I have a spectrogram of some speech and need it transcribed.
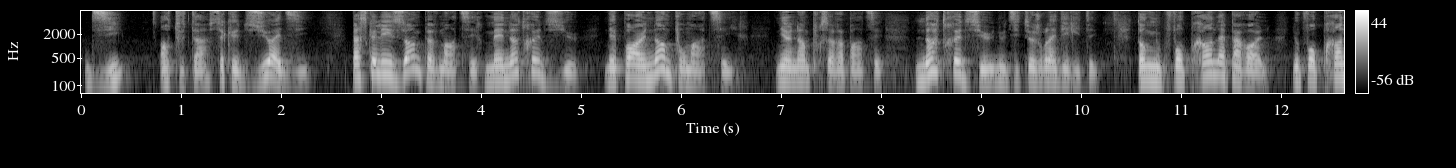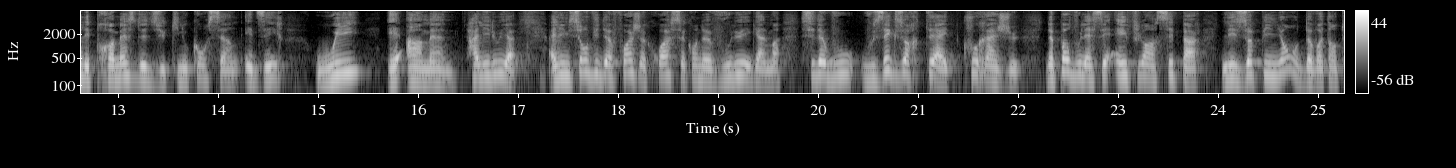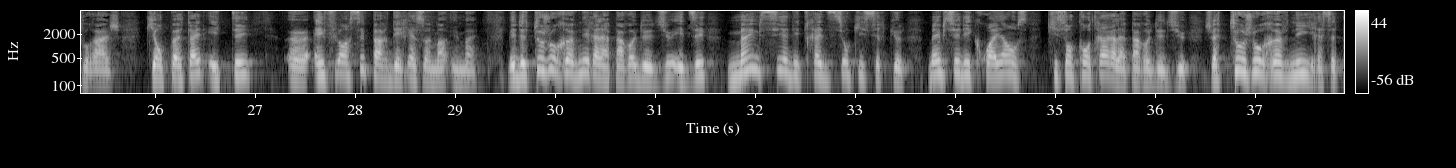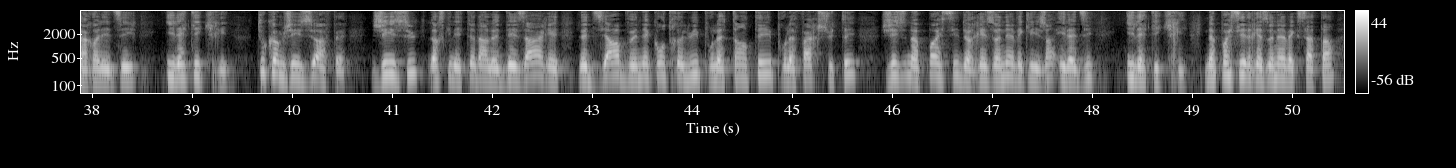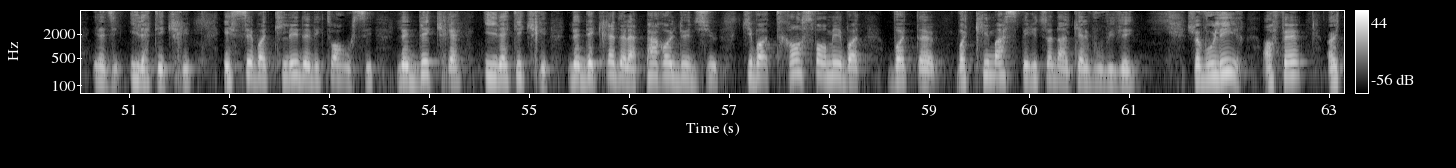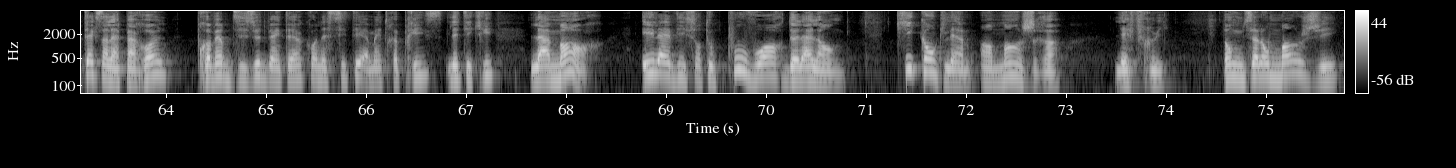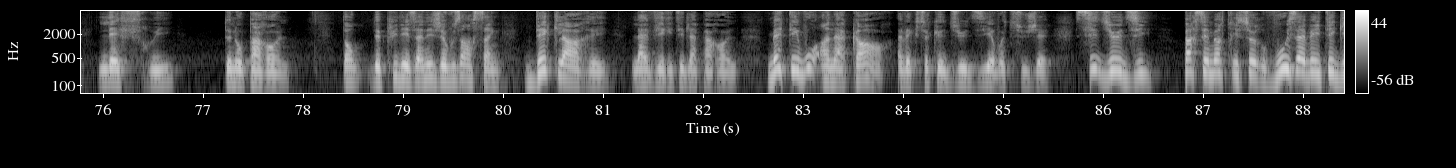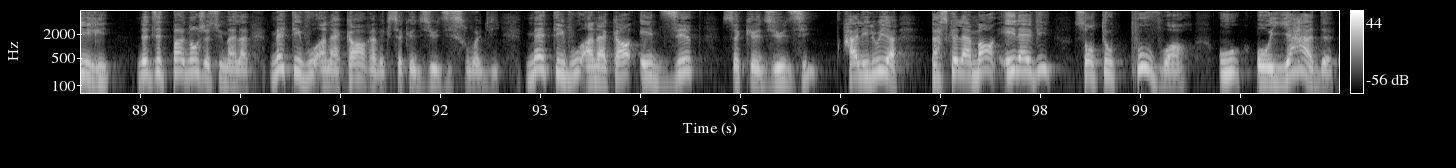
dit en tout temps, ce que Dieu a dit, parce que les hommes peuvent mentir, mais notre Dieu n'est pas un homme pour mentir, ni un homme pour se repentir. Notre Dieu nous dit toujours la vérité. Donc nous pouvons prendre la parole, nous pouvons prendre les promesses de Dieu qui nous concernent et dire oui et Amen. Alléluia. À l'émission Vie de foi, je crois, ce qu'on a voulu également, c'est de vous, vous exhorter à être courageux, ne pas vous laisser influencer par les opinions de votre entourage qui ont peut-être été euh, influencé par des raisonnements humains, mais de toujours revenir à la parole de Dieu et dire, même s'il y a des traditions qui circulent, même s'il y a des croyances qui sont contraires à la parole de Dieu, je vais toujours revenir à cette parole et dire, il est écrit, tout comme Jésus a fait. Jésus, lorsqu'il était dans le désert et le diable venait contre lui pour le tenter, pour le faire chuter, Jésus n'a pas essayé de raisonner avec les gens, il a dit, il est écrit. Il n'a pas essayé de raisonner avec Satan, il a dit, il est écrit. Et c'est votre clé de victoire aussi. Le décret, il est écrit. Le décret de la parole de Dieu qui va transformer votre, votre, euh, votre climat spirituel dans lequel vous vivez. Je vais vous lire, en fait, un texte dans la parole, Proverbe 18, 21, qu'on a cité à maintes reprises. Il est écrit, la mort et la vie sont au pouvoir de la langue. Quiconque l'aime en mangera les fruits. Donc, nous allons manger les fruits de nos paroles. Donc, depuis des années, je vous enseigne, déclarez la vérité de la parole. Mettez-vous en accord avec ce que Dieu dit à votre sujet. Si Dieu dit, par ses meurtrissures, vous avez été guéri, ne dites pas non, je suis malade. Mettez-vous en accord avec ce que Dieu dit sur votre vie. Mettez-vous en accord et dites ce que Dieu dit. Alléluia. Parce que la mort et la vie sont au pouvoir ou au yad,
